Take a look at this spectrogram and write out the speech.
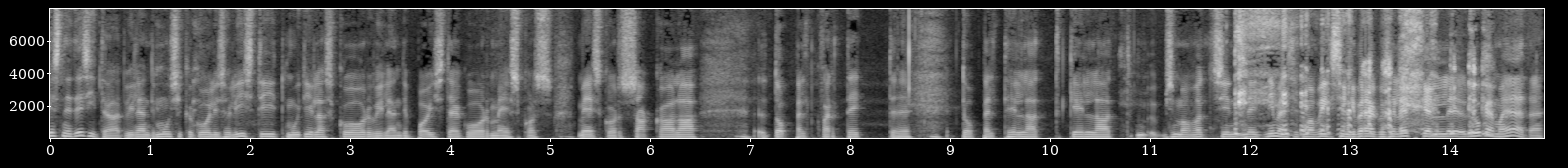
kes neid esitavad, Viljandi muusikakooli solistid, Mudilaskoor, Viljandi poistekoor, meeskoos, meeskoor Sakala, topeltkvartett, topelthellad, kellad, siis ma vaatasin neid nimesid, ma võiksingi praegusel hetkel lugema jääda.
